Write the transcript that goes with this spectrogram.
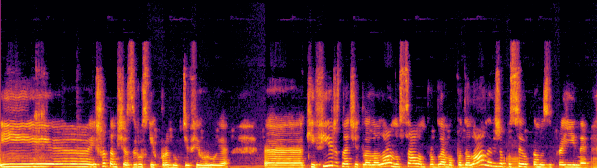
І, е, і що там ще з русських продуктів фігурує? Е, кефір, значить, ла-ла-ла. Ну, з салом проблему подолали вже посилками з України. Мгм.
